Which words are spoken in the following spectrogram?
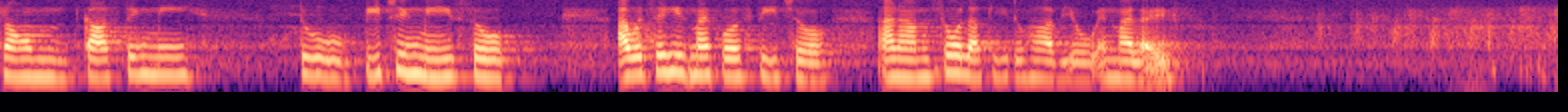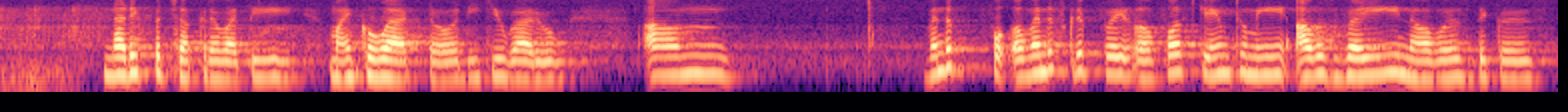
from casting me to teaching me. So I would say he's my first teacher, and I'm so lucky to have you in my life. Chakravarti, my co-actor, DQ Garu. Um, when the uh, when the script uh, first came to me, I was very nervous because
